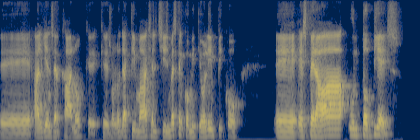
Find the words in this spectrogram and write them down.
eh, alguien cercano, que, que, son los de Actimax. El chisme es que el Comité Olímpico eh, esperaba un top 10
